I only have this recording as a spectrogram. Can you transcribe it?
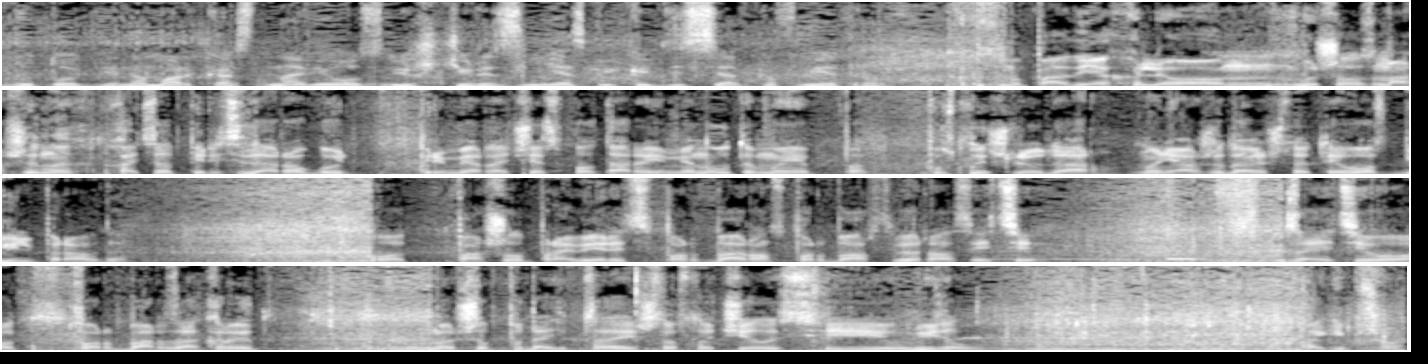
В итоге иномарка остановилась лишь через несколько десятков метров. Мы подъехали, он вышел из машины, хотел перейти дорогу. Примерно через полторы минуты мы услышали удар, но не ожидали, что это его сбили, правда. Вот, пошел проверить спортбар, он в спортбар собирался идти. Зайти, вот, спортбар закрыт. Но решил подойти, посмотреть, что случилось, и увидел погибшего.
